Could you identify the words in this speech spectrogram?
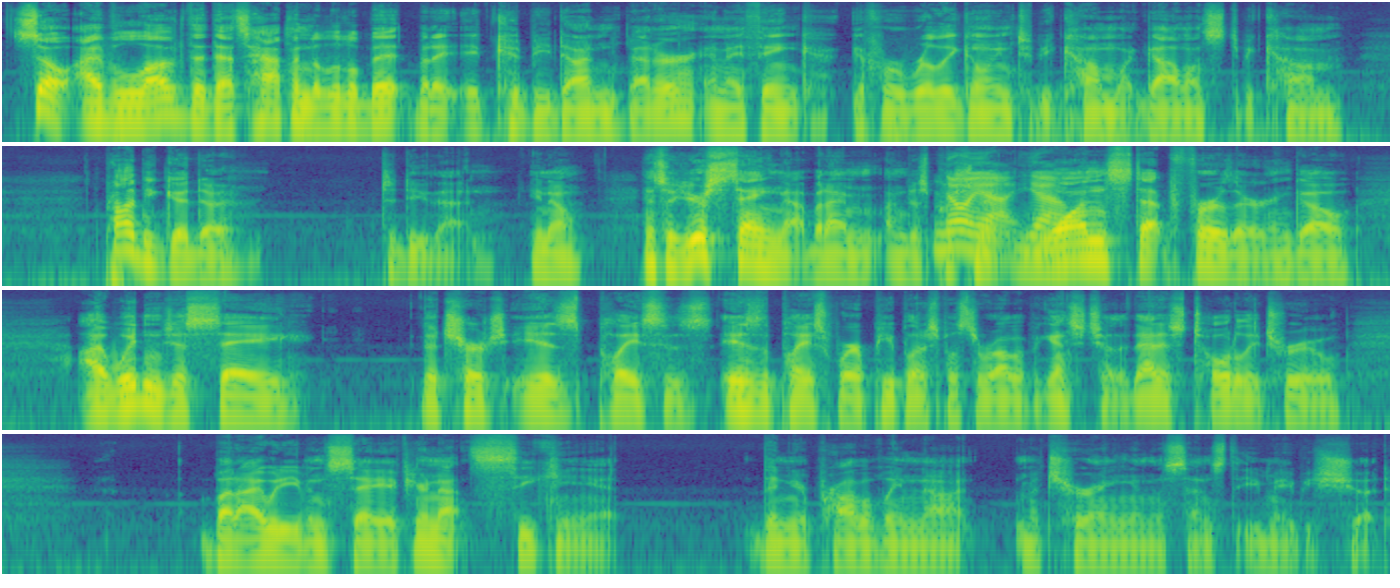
So I've loved that that's happened a little bit, but it, it could be done better. And I think if we're really going to become what God wants to become, it'd probably be good to to do that, you know. And so you're saying that, but I'm I'm just No, pushing yeah, it yeah. one step further and go. I wouldn't just say the church is places is the place where people are supposed to rub up against each other. That is totally true. But I would even say if you're not seeking it, then you're probably not maturing in the sense that you maybe should.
